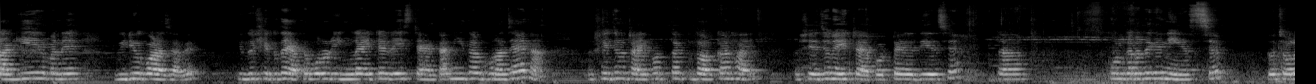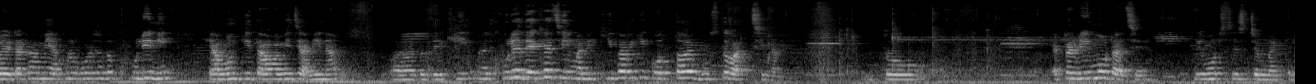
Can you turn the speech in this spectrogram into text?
লাগিয়ে মানে ভিডিও করা যাবে। কিন্তু সেটাতে এত বড় রিং লাইটের এই স্ট্যান্ডটা নিয়ে তো আর ঘোরা যায় না। তো সেই জন্য ট্রাইপডটা একটু দরকার হয়। তো সেই জন্য এই ট্রাইপডটা এনে দিয়েছে। এটা কলকাতা থেকে নিয়ে এসছে। তো চলো এটাকে আমি এখনও পর্যন্ত খুলিনি। কেমন কি তাও আমি জানি না। তো দেখি মানে খুলে দেখেছি মানে কীভাবে কি করতে হবে বুঝতে পারছি না। তো একটা রিমোট আছে রিমোট সিস্টেম নাকি?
